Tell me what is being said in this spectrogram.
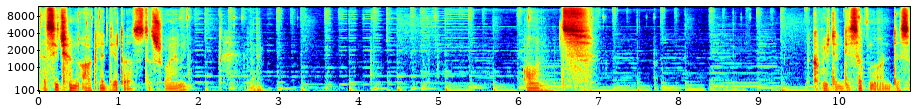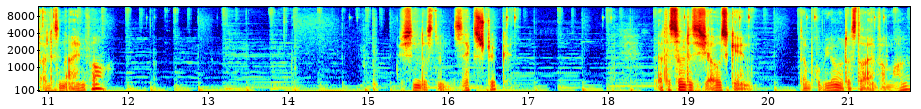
das sieht schon arg lediert aus, das Schwein. Und bekomme ich denn die Socken und das alles in einfach? Wie sind das denn? Sechs Stück? Ja, das sollte sich ausgehen. Dann probieren wir das da einfach mal.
